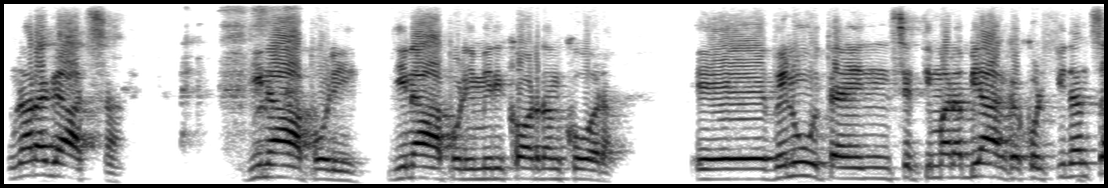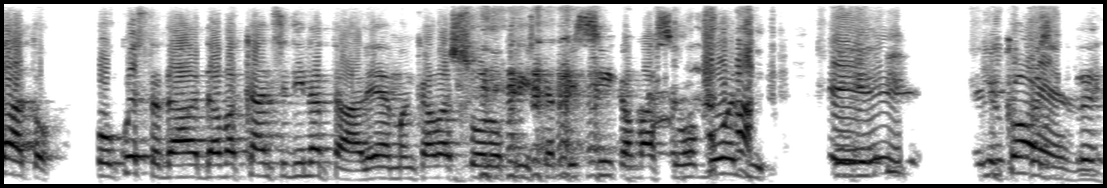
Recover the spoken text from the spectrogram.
una ragazza di Napoli, di Napoli, mi ricordo ancora, è venuta in settimana bianca col fidanzato. Oh, questa da, da vacanze di Natale, eh, mancava solo Cristian De Sica, Massimo Boldi e, E- e Luke cose. Perry.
